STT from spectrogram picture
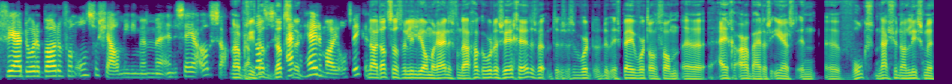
ver door de bodem van ons sociaal minimum eh, en de cao's zak. Nou, precies. Dat, dat, is eigenlijk een hele mooie ontwikkeling. Nou, dat is wat we Lilian Marijnis vandaag ook hoorden zeggen. Hè. Dus, dus wordt, de SP wordt dan van uh, eigen arbeiders eerst en uh, volksnationalisme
